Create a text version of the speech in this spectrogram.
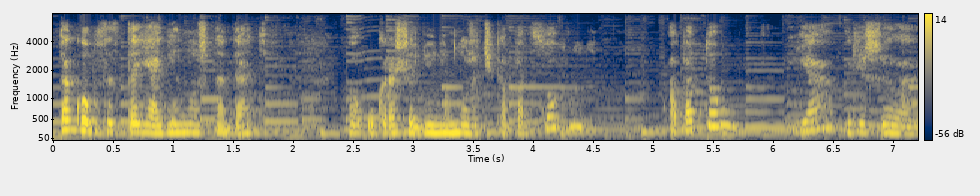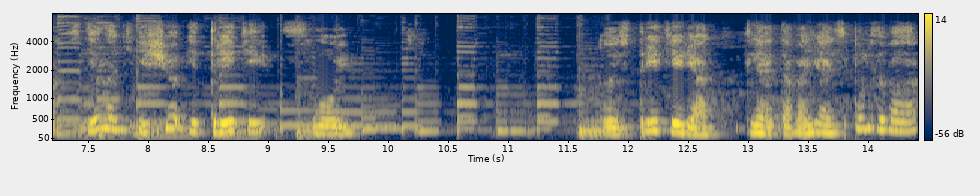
В таком состоянии нужно дать э, украшению немножечко подсохнуть. А потом я решила сделать еще и третий слой. то есть третий ряд. Для этого я использовала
